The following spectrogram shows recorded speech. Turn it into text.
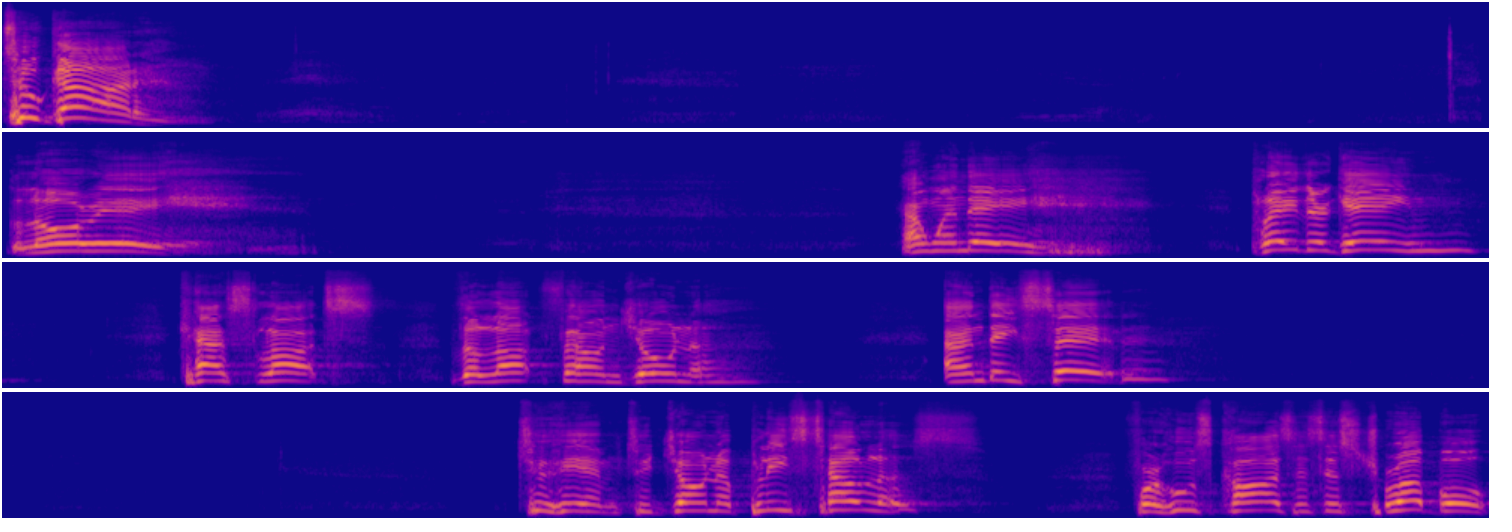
to God. Glory. And when they play their game, cast lots. The lot found Jonah, and they said to him, to Jonah, please tell us, for whose cause is this trouble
